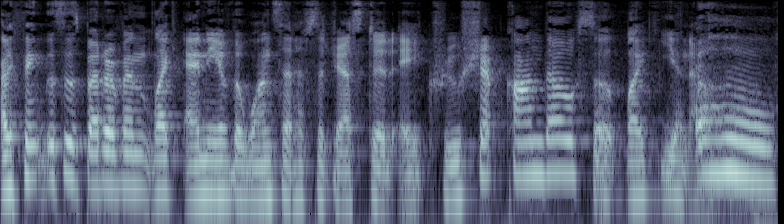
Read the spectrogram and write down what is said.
I think this is better than like any of the ones that have suggested a cruise ship con though. So like you know. oh,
